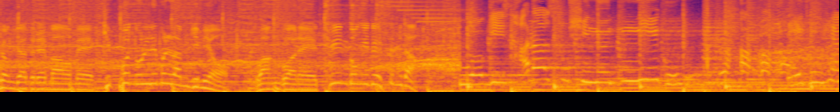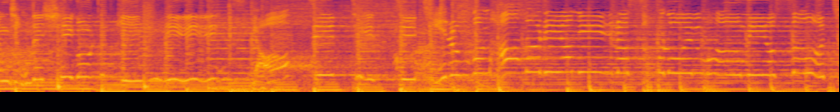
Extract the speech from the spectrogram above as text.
시청자들의 마음에 깊은 울림을 남기며 왕관의 주인공이 됐습니다. 부엌이 살아 숨쉬는 이곳 내 고향 장대 시골길 옆집 뒷집 지른 건 하늘이 아니라 서로의 마음이었었지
